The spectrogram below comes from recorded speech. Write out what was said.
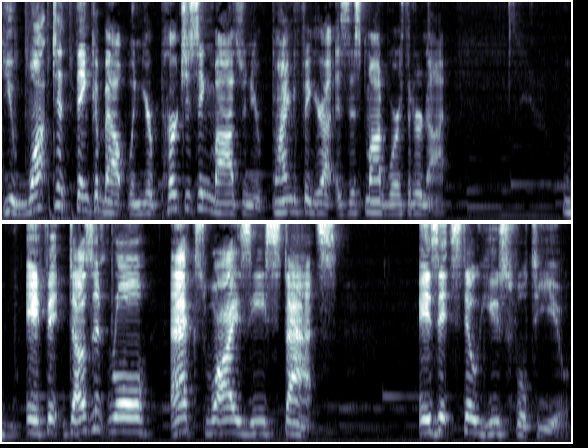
you want to think about when you're purchasing mods, when you're trying to figure out is this mod worth it or not. If it doesn't roll XYZ stats, is it still useful to you?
